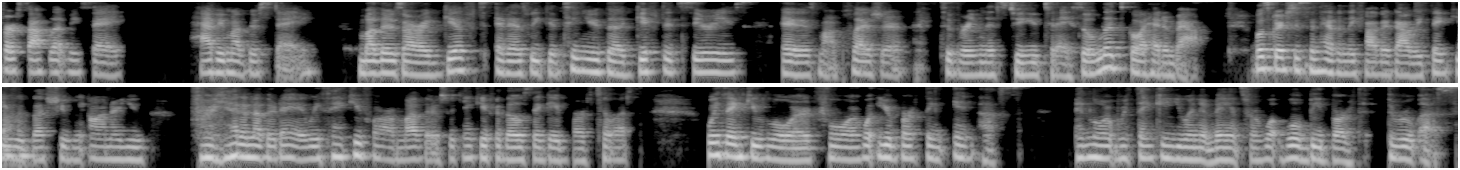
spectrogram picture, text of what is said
First off, let me say Happy Mother's Day. Mothers are a gift, and as we continue the gifted series, it is my pleasure to bring this to you today. So let's go ahead and bow. Most gracious and heavenly Father God, we thank you, we mm-hmm. bless you, we honor you for yet another day. We thank you for our mothers. We thank you for those that gave birth to us. We thank you, Lord, for what you're birthing in us. And Lord, we're thanking you in advance for what will be birthed through us.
